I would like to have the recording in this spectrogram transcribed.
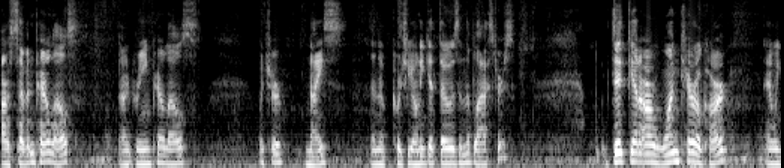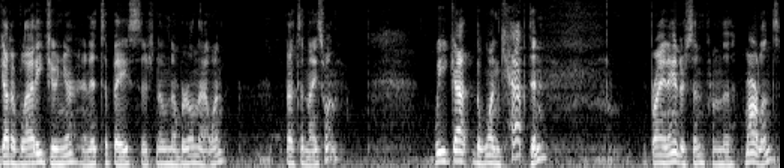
our seven parallels, our green parallels, which are nice. And of course you only get those in the blasters. Did get our one tarot card, and we got a Vladdy Jr., and it's a base. There's no number on that one. That's a nice one. We got the one captain, Brian Anderson from the Marlins.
